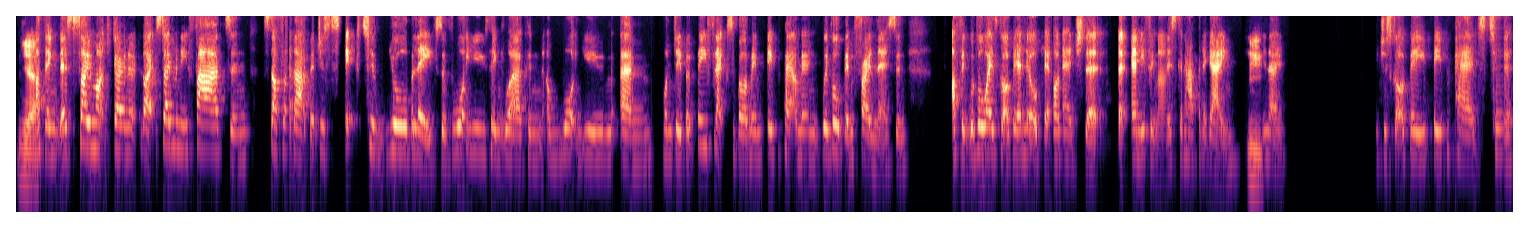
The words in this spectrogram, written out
Yeah. I think there's so much going on, like so many fads and stuff like that but just stick to your beliefs of what you think work and, and what you um, want to do. But be flexible. I mean be prepared. I mean we've all been thrown this and i think we've always got to be a little bit on edge that that anything like this can happen again mm. you know? You just got to be be prepared to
